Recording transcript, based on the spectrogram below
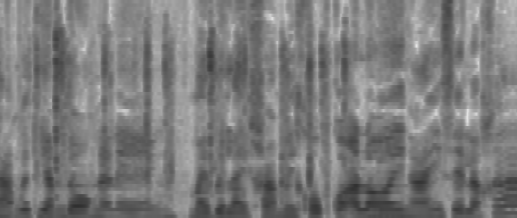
น้ำกระเทียมดองนั่นเอง ไม่เป็นไรค่ะ ไม่ครบก็อร่อยไงเสร็จแล้วค่ะ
